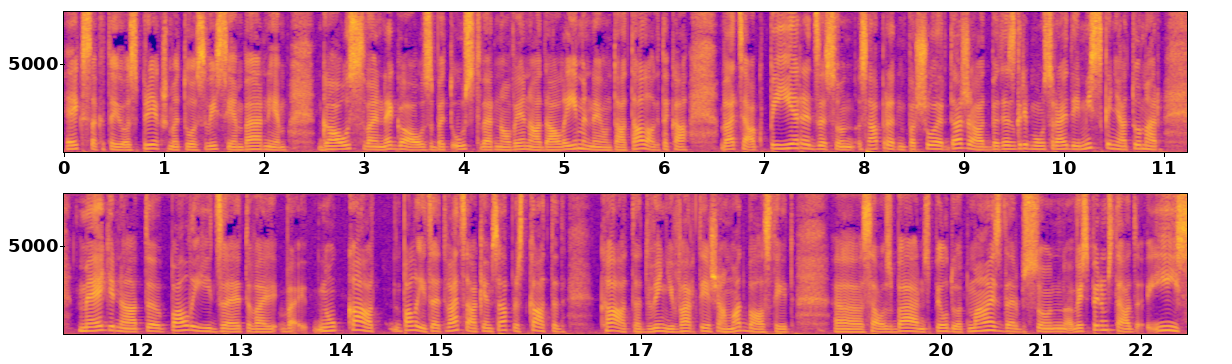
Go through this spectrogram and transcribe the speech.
eksaktajos priekšmetos visiem bērniem. Gā gauss vai negauss, bet uztver nav vienādā līmenī un tā tālāk. Tā kā vecāku pieredzes un sapratni par šo ir dažādi, bet es gribu mūsu raidījumu izskaņā tomēr mēģināt uh, palīdzēt vai, vai nu, kā palīdzēt vecākiem saprast, kā tad, kā tad viņi var tiešām atbalstīt uh, savus bērnus, pildot mājas darbus. Un vispirms tāds īs,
